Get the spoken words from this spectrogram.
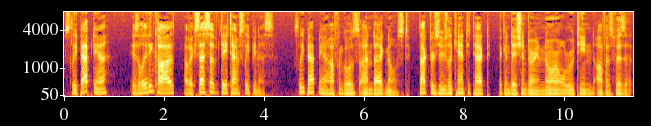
Sleep apnea is a leading cause of excessive daytime sleepiness. Sleep apnea often goes undiagnosed. Doctors usually can't detect the condition during a normal routine office visit.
